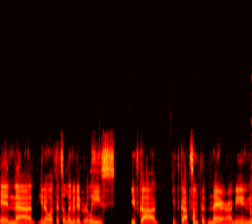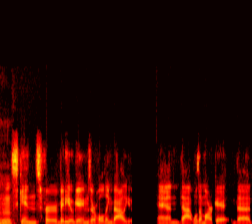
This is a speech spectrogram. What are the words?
In that, you know, if it's a limited release, you've got you've got something there. I mean, mm-hmm. skins for video games are holding value, and that was a market that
